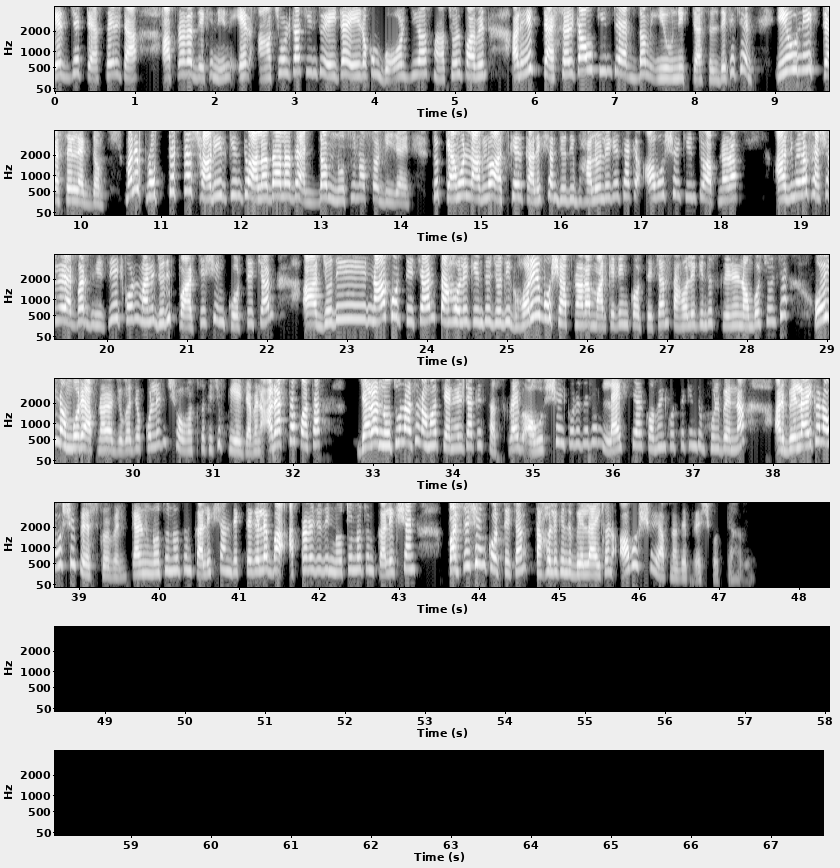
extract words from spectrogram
এর যে ট্যাসেলটা, আপনারা দেখে নিন, এর আঁচলটা কিন্তু এইটা এরকম গর্জিয়াস আঁচল পাবেন আর এর ট্যাসেলটাও কিন্তু একদম ইউনিক ট্যাসেল দেখেছেন? ইউনিক ট্যাসেল একদম। মানে প্রত্যেকটা শাড়ির কিন্তু আলাদা আলাদা একদম নতুনত্ব ডিজাইন তো কেমন লাগল আজকের কালেকশন যদি ভালো লেগে থাকে, অবশ্যই কিন্তু আপনারা আজমেরা ফ্যাশনের একবার ভিজিট করুন মানে যদি পারচেসিং করতে চান, আর যদি না করতে চান, তাহলে কিন্তু যদি ঘরে বসে আপনারা মার্কেটিং করতে চান, তাহলে কিন্তু স্ক্রিনে নম্বর চলছে। ওই নম্বরে আপনারা যোগাযোগ করলেন, সমস্ত কিছু পেয়ে যাবেন। আর একটা কথা, যারা নতুন আছেন, আমার চ্যানেলটাকে সাবস্ক্রাইব অবশ্যই করে দেবেন লাইক শেয়ার কমেন্ট করতে কিন্তু ভুলবেন না, আর বেল আইকন অবশ্যই প্রেস করবেন। কারণ নতুন নতুন কালেকশন দেখতে গেলে বা আপনারা যদি নতুন নতুন কালেকশন পারচেসিং করতে চান, তাহলে কিন্তু বেল আইকন অবশ্যই আপনাদের প্রেস করতে হবে।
